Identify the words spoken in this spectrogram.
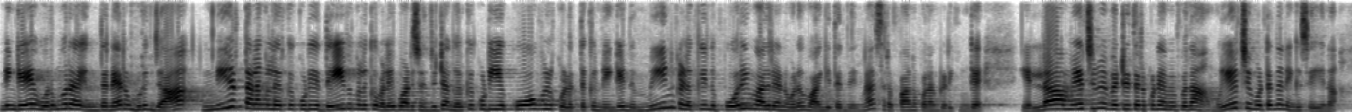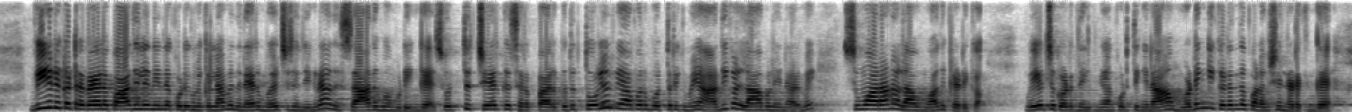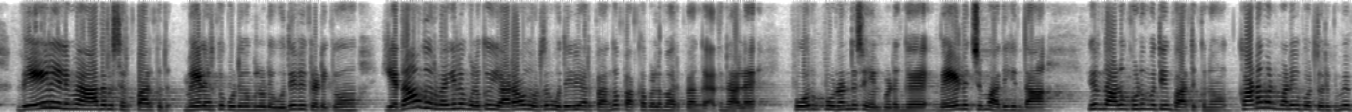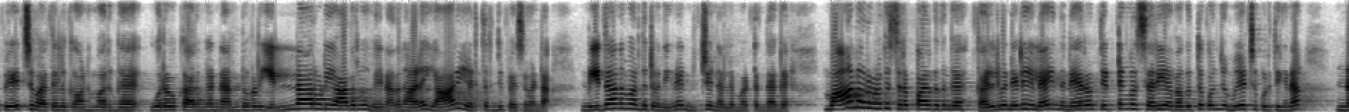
நீங்கள் ஒரு முறை இந்த நேரம் முடிஞ்சால் நீர்த்தலங்களில் இருக்கக்கூடிய தெய்வங்களுக்கு வழிபாடு செஞ்சுட்டு அங்கே இருக்கக்கூடிய கோவில் குளத்துக்கு நீங்கள் இந்த மீன்களுக்கு இந்த பொறி மாதிரியான உணவு வாங்கி தந்தீங்கன்னா சிறப்பான பலன் கிடைக்குங்க. எல்லா முயற்சியுமே வெற்றி தரக்கூடிய அமைப்பு தான். முயற்சி மட்டும்தான் நீங்கள் செய்யணும் வீடு கட்டுற வேலை பாதியில் நின்னக்கூடியவங்களுக்கு எல்லாமே இந்த நேரம் முயற்சி செஞ்சீங்கன்னா அது சாதகமாக முடியுங்க. சொத்து சேர்க்கை சிறப்பாக இருக்குது. தொழில் வியாபாரம் பொறுத்த வரைக்குமே அதிக லாபம் இல்லைனாலுமே சுமாரான லாபமாவது கிடைக்கும். முயற்சி கொடுத்தீங்க கொடுத்தீங்கன்னா முடங்கி கிடந்த பல விஷயம் நடக்குங்க. வேலையிலுமே ஆதரவு சிறப்பாக இருக்குது. மேலே இருக்கக்கூடியவங்களோட உதவி கிடைக்கும். ஏதாவது ஒரு வகையில் உங்களுக்கு யாராவது ஒருத்தர் உதவியாக இருப்பாங்க பக்கபலமாக இருப்பாங்க. அதனால் பொறுப்புணர்ந்து செயல்படுங்க. வேலை சும்மா அதிகம்தான். இருந்தாலும் குடும்பத்தையும் பார்த்துக்கணும். கணவன் மனைவி பொறுத்த வரைக்குமே பேச்சுவார்த்தையில் கவனமாக இருங்க. உறவுக்காரங்க நண்பர்கள் எல்லாருடைய ஆதரவும் வேணும். அதனால் யாரையும் எடுத்துரிஞ்சு பேச வேண்டாம். நிதானமாக இருந்துட்டு வந்தீங்கன்னா நிச்சயம் நல்ல மட்டும்தாங்க மாணவர்களுக்கு சிறப்பாக இருக்குதுங்க. கல்வி நிலையில் இந்த நேரம் திட்டங்கள் சரியாக வகுத்து கொஞ்சம் முயற்சி கொடுத்தீங்கன்னா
